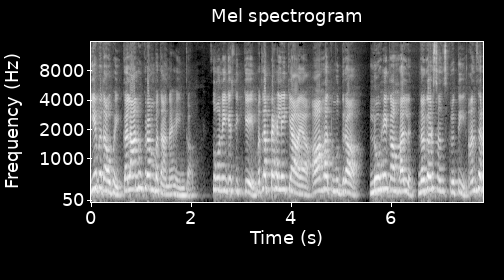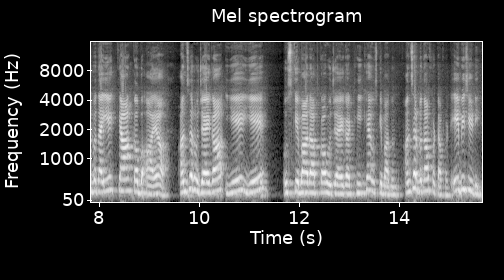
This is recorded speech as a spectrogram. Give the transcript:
ये बताओ भाई, कलानुक्रम बताना है इनका। सोने के सिक्के मतलब पहले क्या आया? आहत मुद्रा, लोहे का हल, नगर संस्कृति। आंसर बताइए, क्या कब आया? आंसर हो जाएगा ये ये, उसके बाद आपका हो जाएगा, ठीक है, उसके बाद आंसर। बताओ फटाफट A B C D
